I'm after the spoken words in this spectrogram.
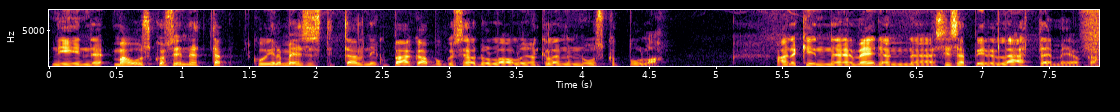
Niin mä uskoisin, että kun ilmeisesti täällä niin kuin pääkaupunkiseudulla on ollut jonkinlainen nuuskapula, ainakin eh, meidän eh, sisäpiirin lähteemme, joka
